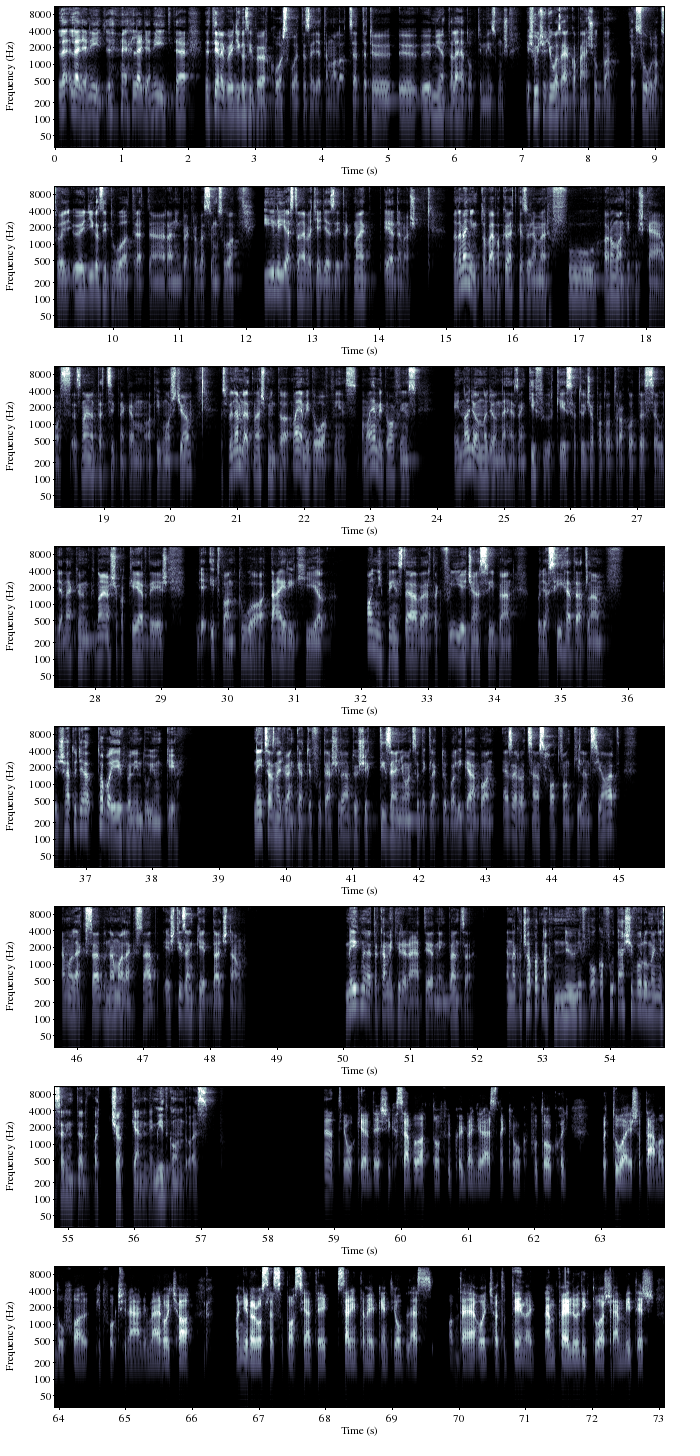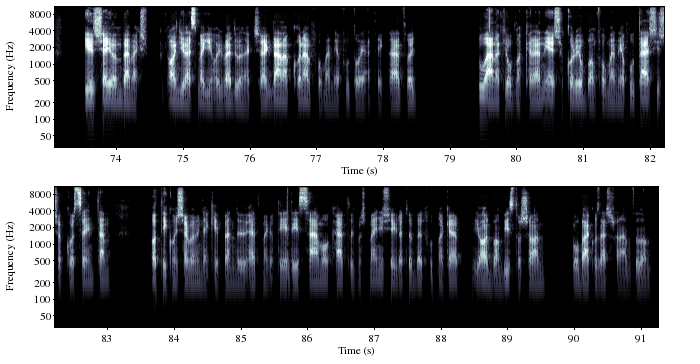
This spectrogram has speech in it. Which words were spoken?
Le, legyen így, legyen így, de, de tényleg ő egy igazi workhorse volt az egyetem alatt. Tehát ő, ő, ő miatt lehet optimizmus. És úgy, hogy jó az elkapásokban. Csak szólok. Szóval egy, ő egy igazi dual threat uh, running backről beszélünk. Szóval Ili, ezt a nevet jegyezzétek meg, érdemes. Na de menjünk tovább a következőre, mert fú, a romantikus káosz. Ez nagyon tetszik nekem, aki most jön. Ez nem lehet más, mint a Miami Dolphins. A Miami Dolphins egy nagyon-nagyon nehezen kifürkészhető csapatot rakott össze ugye nekünk, nagyon sok a kérdés, ugye itt van Tua, Tyreek Hill, annyi pénzt elvertek free agency-ben, hogy az hihetetlen, és hát ugye tavaly évből induljunk ki. 442 futási lehetőség, 18. legtöbb a ligában, 1569 yard, nem a legszebb, nem a legszebb, és 12 touchdown. Még mielőtt a committee-re rátérnénk, Bence, ennek a csapatnak nőni fog a futási volumenje szerinted, vagy csökkenni? Mit gondolsz? Hát jó kérdés, igazából attól függ, hogy mennyire lesznek jók a futók, hogy, hogy Tua és a támadófal mit fog csinálni, mert hogyha annyira rossz lesz a passzjáték, szerintem egyébként jobb lesz, de hogyha tényleg nem fejlődik Tua semmit, és Hill se jön be, meg annyi lesz megint, hogy vedülnek checkdown, akkor nem fog menni a futójáték. Tehát, hogy Tuának jobbnak kell lennie, és akkor jobban fog menni a futás is, akkor szerintem hatékonyságban mindenképpen nőhet, meg a TD számok, hát hogy most mennyiségre többet futnak-e, yardban biztosan, próbálkozásra nem tudom.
